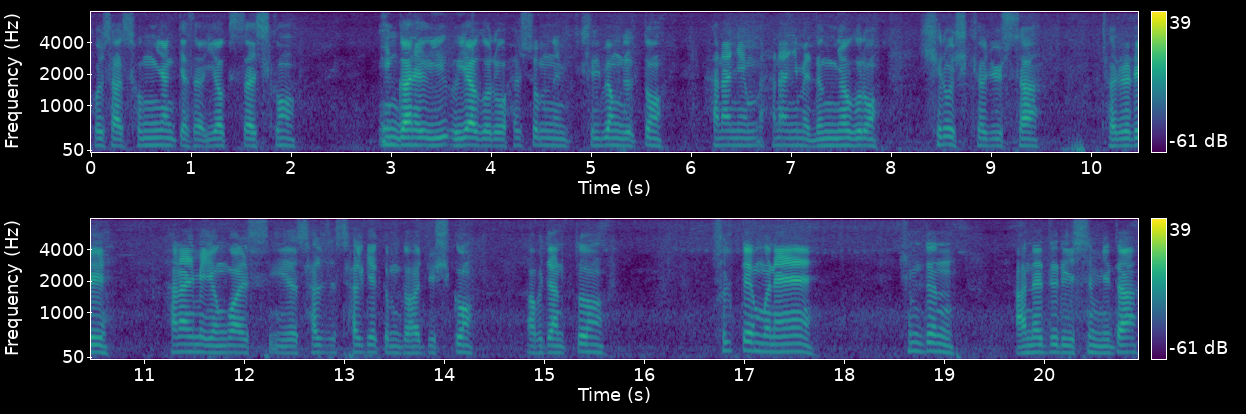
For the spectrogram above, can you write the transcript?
보사 성령께서 역사시고 인간의 의- 의학으로 할 수 없는 질병들도 하나님 하나님의 능력으로 치료시켜 주시사 저들이 하나님의 영광을 위해 살, 살게끔 도와주시고 아버지는 또술 때문에 힘든 아내들이 있습니다.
